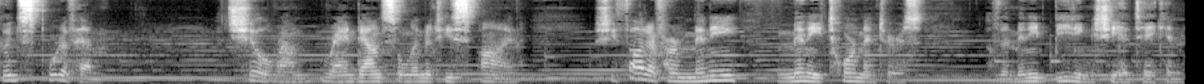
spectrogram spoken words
good sport of him. Chill round, ran down Solemnity's spine. She thought of her many, many tormentors, of the many beatings she had taken,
